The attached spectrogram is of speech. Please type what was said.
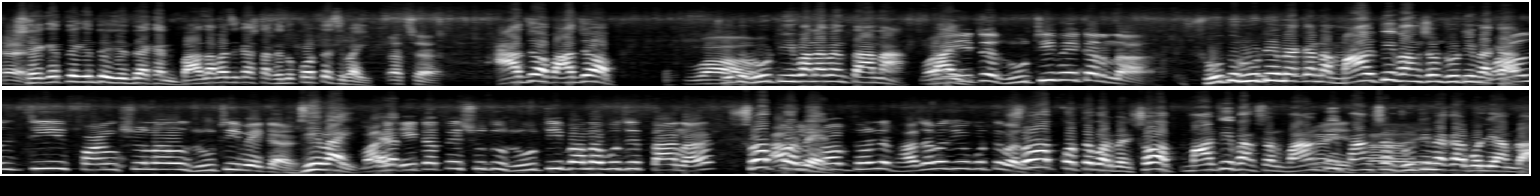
হ্যাঁ। সেক্ষেত্রে কিন্তু এই যে দেখেন ভাজাভাজি কাজটা কিন্তু করতেছি ভাই। আচ্ছা। আজব আজব। শুধু রুটি বানাবেন তা না মানে ভাই। এটা রুটি মেকার না? শুধু রুটি মেকার না multi function roti maker multi functional roti maker জি ভাই মানে এটাতে শুধু রুটি বানাবো যে তা না সব। সব ধরনের ভাজাভাজিও করতে পারবেন। সব করতে পারবেন সব। মাল্টি ফাংশন মাল্টি ফাংশন রুটি মেকার বলি আমরা।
